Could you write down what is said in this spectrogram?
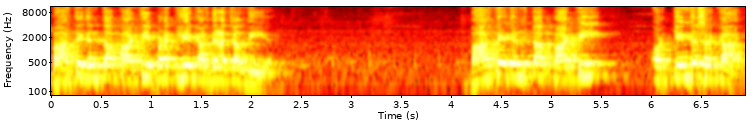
ਭਾਰਤੀ ਜਨਤਾ ਪਾਰਟੀ ਬੜਾ ਕਲੀਅਰ ਕਰ ਦੇਣਾ ਚਾਹੁੰਦੀ ਹੈ। ਭਾਰਤੀ ਜਨਤਾ ਪਾਰਟੀ ਔਰ ਕੇਂਦਰ ਸਰਕਾਰ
